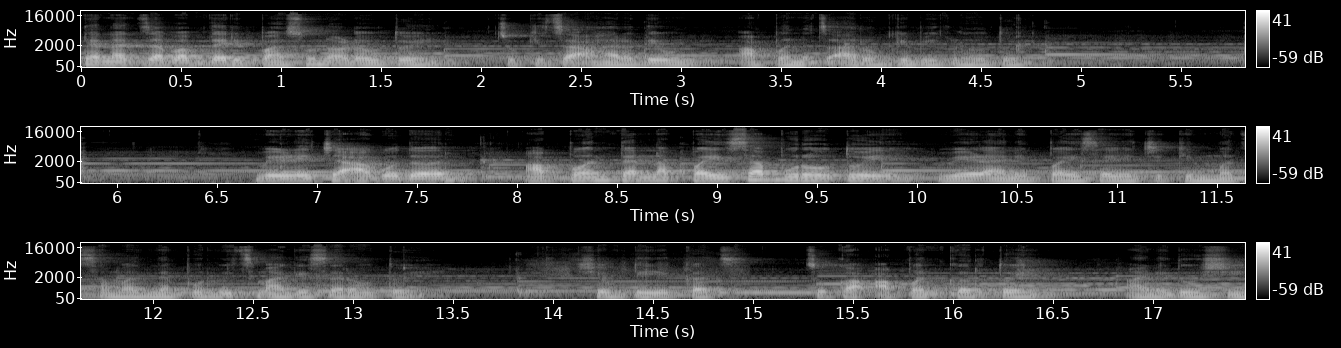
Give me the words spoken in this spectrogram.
त्यांना जबाबदारीपासून अडवतोय. चुकीचा आहार देऊन आपणच आरोग्य बिघडवतोय. वेळेच्या अगोदर आपण त्यांना पैसा पुरवतोय. वेळ आणि पैसा याची किंमत समजण्यापूर्वीच मागे सरवतोय. शेवटी एकच चुका आपण करतोय आणि दोषी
